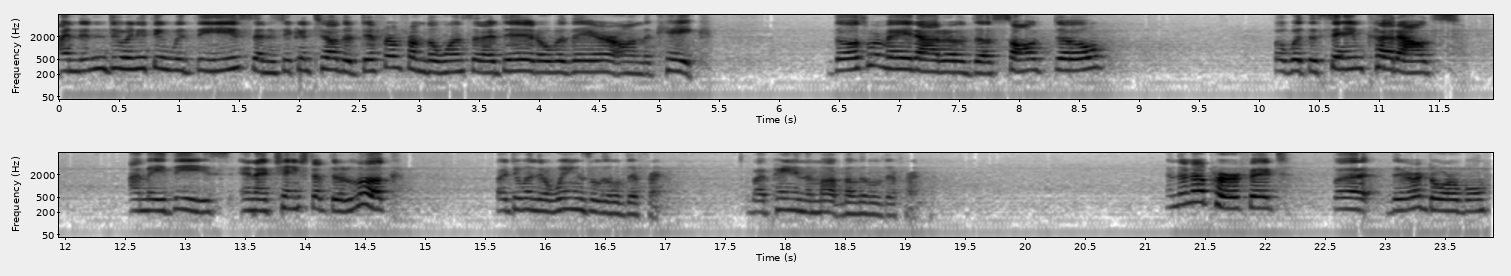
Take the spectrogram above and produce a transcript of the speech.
I didn't do anything with these. And as you can tell, they're different from the ones that I did over there on the cake. Those were made out of the salt dough. But with the same cutouts, I made these. And I changed up their look by doing their wings a little different. By painting them up a little different. And they're not perfect, but they're adorable.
